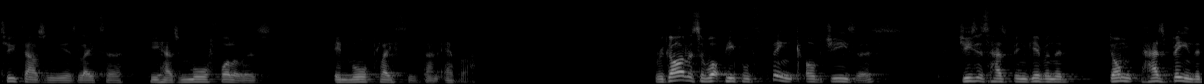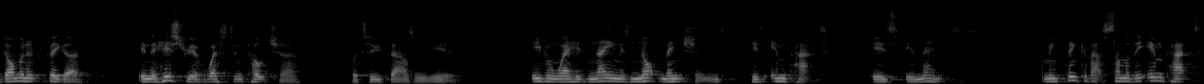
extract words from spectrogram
2,000 years later, he has more followers in more places than ever. Regardless of what people think of Jesus, Jesus has been given the dom- has been the dominant figure in the history of Western culture for 2,000 years. Even where his name is not mentioned, his impact is immense. I mean, think about some of the impact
